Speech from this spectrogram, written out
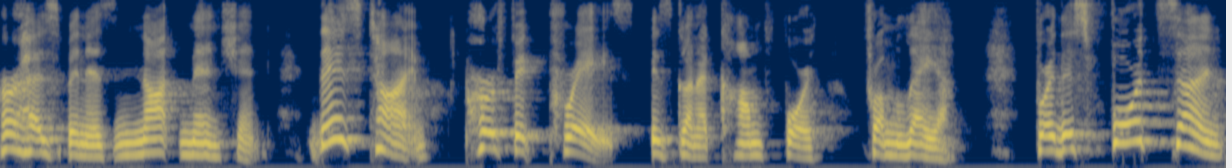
her husband is not mentioned. This time, perfect praise is going to come forth from Leah. For this fourth son,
